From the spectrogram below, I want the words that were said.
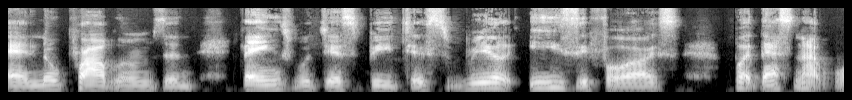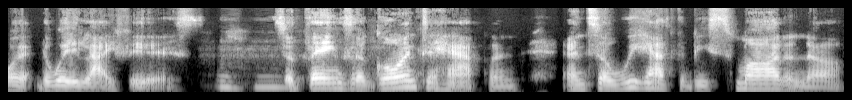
and no problems and things would just be just real easy for us but that's not what the way life is. Mm-hmm. so things are going to happen and so we have to be smart enough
